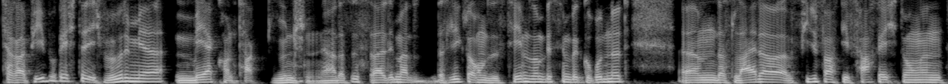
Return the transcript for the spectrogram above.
Therapieberichte. Ich würde mir mehr Kontakt wünschen. Ja, das ist halt immer, das liegt auch im System so ein bisschen begründet, ähm, dass leider vielfach die Fachrichtungen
